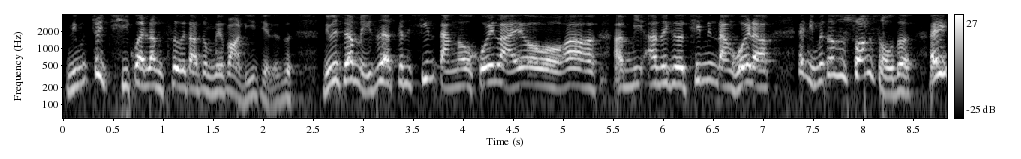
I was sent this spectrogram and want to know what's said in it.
你们最奇怪让社会大众没有办法理解的是，你们只要每次要跟新党哦回来哦啊啊民啊那个亲民党回来，哎，你们都是双手的，哎，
